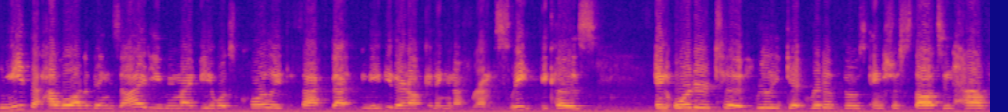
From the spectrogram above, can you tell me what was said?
you meet that have a lot of anxiety, we might be able to correlate the fact that maybe they're not getting enough REM sleep because in order to really get rid of those anxious thoughts and have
